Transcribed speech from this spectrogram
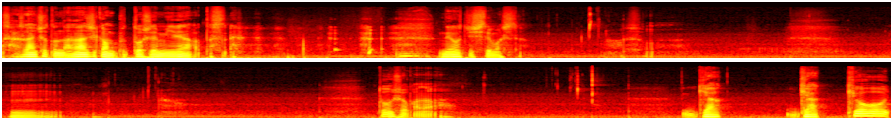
さすがにちょっと7時間ぶっ通しで見れなかったですね。寝落ちしてました。そううん。どうしようかな。逆、逆境、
